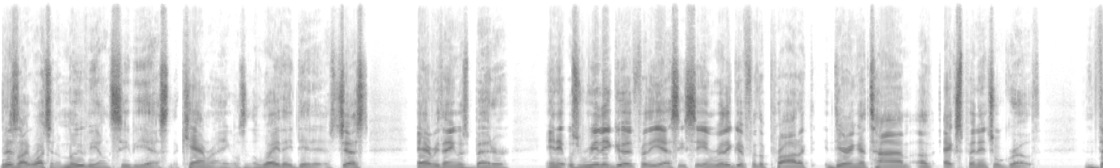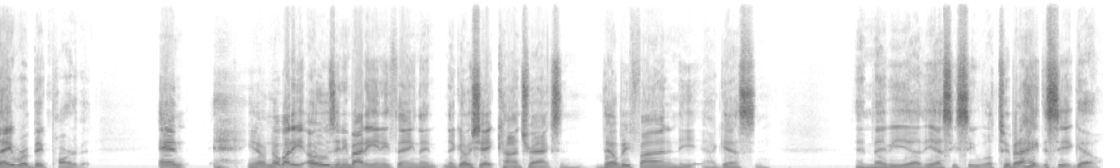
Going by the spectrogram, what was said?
but it's like watching a movie on CBS and the camera angles and the way they did it. It's just everything was better. And it was really good for the SEC and really good for the product during a time of exponential growth. They were a big part of it. And you know, nobody owes anybody anything. They negotiate contracts, and they'll be fine. And the, I guess, and, and maybe uh, the SEC will too. But I hate to see it go.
